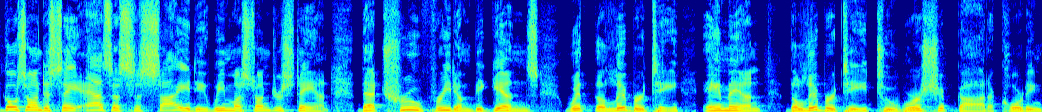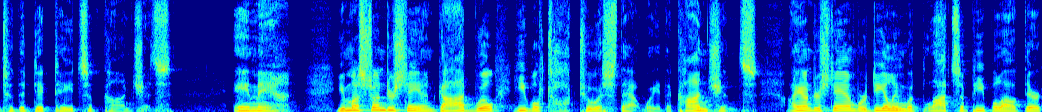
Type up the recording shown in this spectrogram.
goes on to say, as a society, we must understand that true freedom begins with the liberty, amen, the liberty to worship God according to the dictates of conscience. Amen. You must understand, God will, He will talk to us that way, the conscience. I understand we're dealing with lots of people out there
